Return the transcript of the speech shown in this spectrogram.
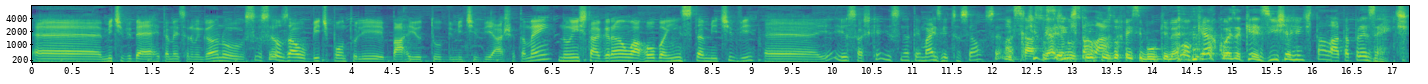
é MeetVBR também, se eu não me engano. Se você usar o bit.ly barra YouTube MeetV acha também. No Instagram, o arroba InstaMeetV. É, e é isso, acho que é isso, né? Tem mais rede social? Sei lá, E se tiver a gente nos tá lá. grupos do Facebook, né? Qualquer coisa que existe, a gente tá lá, tá presente.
